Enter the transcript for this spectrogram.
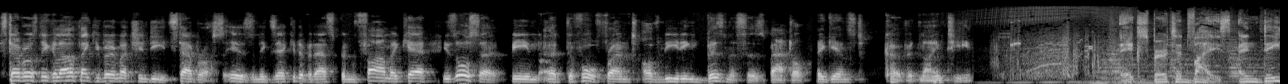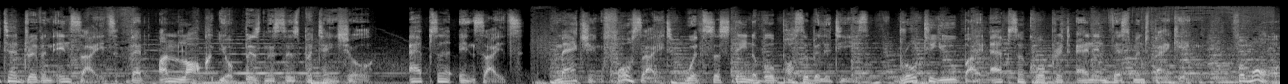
Stavros Nicolaou, thank you very much indeed. Stavros is an executive at Aspen Pharmacare. He's also been at the forefront of leading businesses' battle against COVID 19. Expert advice and data driven insights that unlock your business's potential. ABSA Insights, matching foresight with sustainable possibilities. Brought to you by ABSA Corporate and Investment Banking. For more,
